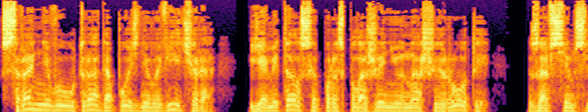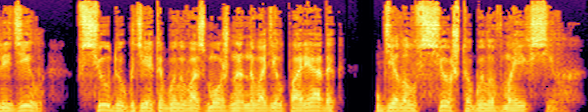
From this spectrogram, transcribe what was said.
С раннего утра до позднего вечера я метался по расположению нашей роты, за всем следил, всюду, где это было возможно, наводил порядок, делал все, что было в моих силах.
